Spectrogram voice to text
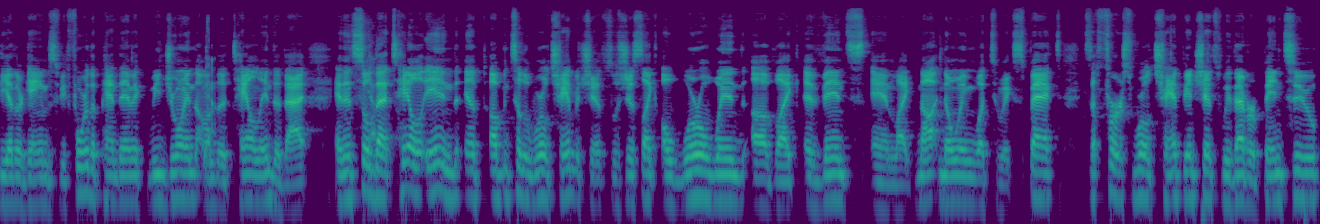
the other games before the pandemic we joined on the tail end of that and then so Yeah. that tail end up- until the world championships was just like a whirlwind of like events and like not knowing what to expect it's the first world championships we've ever been to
